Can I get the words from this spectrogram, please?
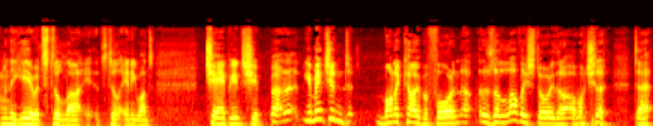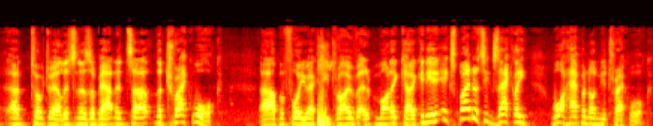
in the year, it's still uh, it's still anyone's championship. Uh, you mentioned Monaco before, and uh, there's a lovely story that I want you to, to uh, talk to our listeners about, and it's uh, the track walk. Uh, before you actually drove at Monaco, can you explain to us exactly what happened on your track walk?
